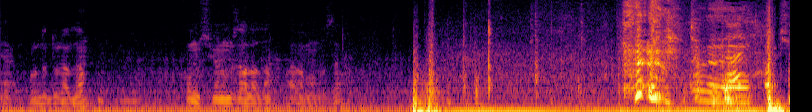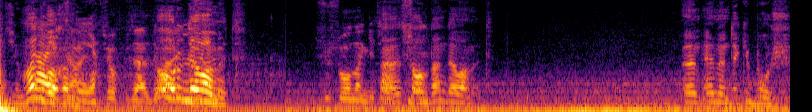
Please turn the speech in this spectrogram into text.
Evet, burada duralım. Komisyonumuzu alalım arabamıza. Çok güzel. Ayşe'cim hadi Gayet bakalım. iyi. Çok güzeldi. Doğru Gayet- devam et. Soldan geçelim. Ha, soldan devam et. Ön, en öndeki boş.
